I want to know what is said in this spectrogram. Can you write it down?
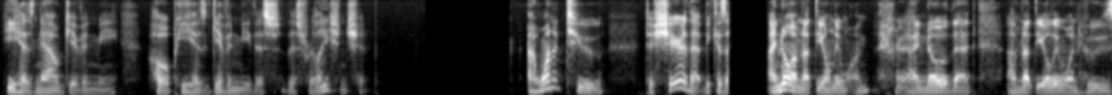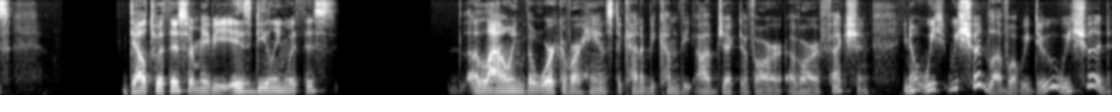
he has now given me hope. He has given me this this relationship. I wanted to to share that because I know I'm not the only one. I know that I'm not the only one who's dealt with this or maybe is dealing with this allowing the work of our hands to kind of become the object of our of our affection. You know we we should love what we do. We should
